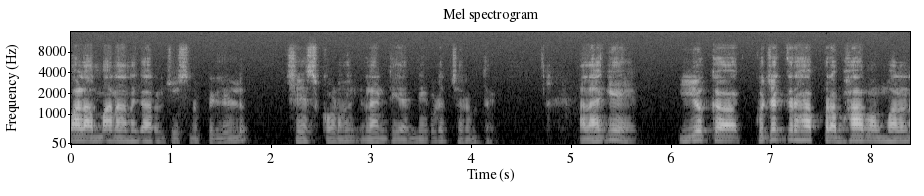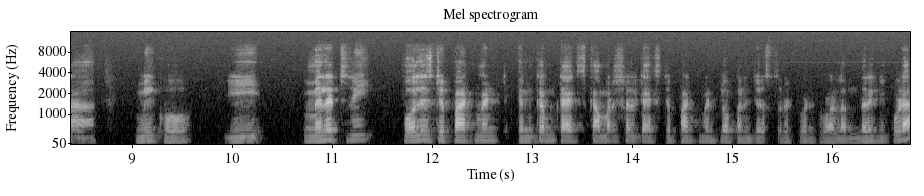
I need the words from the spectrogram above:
వాళ్ళ అమ్మా నాన్నగారు చూసిన పెళ్ళిళ్ళు చేసుకోవడం ఇలాంటివన్నీ కూడా జరుగుతాయి. అలాగే ఈ యొక్క కుజగ్రహ ప్రభావం వలన మీకు ఈ military police department income tax commercial tax డిపార్ట్మెంట్లో పనిచేస్తున్నటువంటి వాళ్ళందరికీ కూడా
